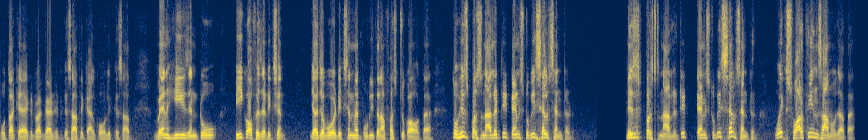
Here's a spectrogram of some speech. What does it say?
होता क्या है कि ड्रग एडिक्ट के साथ एक अल्कोहलिक के साथ when he is in to peak of his addiction या जब वो एडिक्शन में पूरी तरह फंस चुका होता है तो his personality tends to be self centered his personality tends to be self centered वो एक स्वार्थी इंसान हो जाता है।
